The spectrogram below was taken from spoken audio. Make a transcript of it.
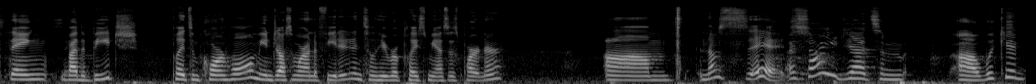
thing by the beach. Played some cornhole. Me and Justin were undefeated until he replaced me as his partner. Um, and that was it. I saw you had some uh, wicked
